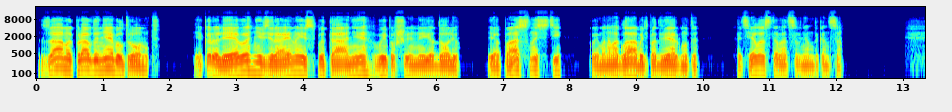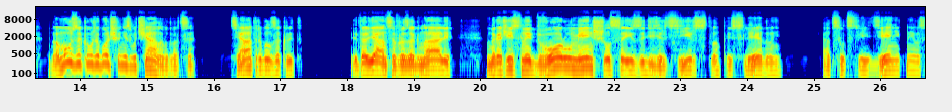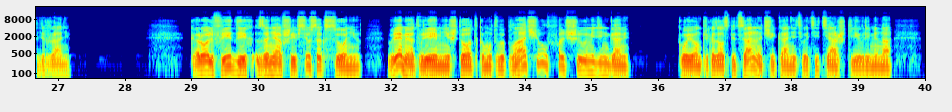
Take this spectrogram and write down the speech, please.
Замок, правда, не был тронут, И королева, невзирая на испытания, выпавшие на ее долю, и опасности, коим она могла быть подвергнута, хотела оставаться в нем до конца. Но музыка уже больше не звучала во дворце. Театр был закрыт. Итальянцев разогнали, многочисленный двор уменьшился из-за дезертирства, преследований, отсутствия денег на его содержание. Король Фридрих, занявший всю Саксонию, время от времени что-то кому-то выплачивал фальшивыми деньгами, кое он приказал специально чеканить в эти тяжкие времена,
